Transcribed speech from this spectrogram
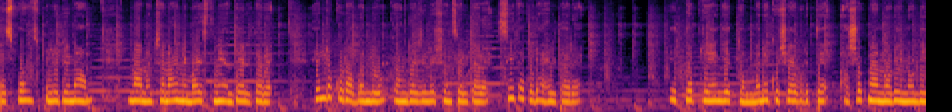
ರೆಸ್ಪಾನ್ಸಿಬಿಲಿಟಿನ ನಾನು ಚೆನ್ನಾಗಿ ನಿಭಾಯಿಸ್ತೀನಿ ಅಂತ ಹೇಳ್ತಾರೆ. ಎಲ್ಲರೂ ಕೂಡ ಬಂದು ಕಂಗ್ರ್ಯಾಚುಲೇಷನ್ಸ್ ಹೇಳ್ತಾರೆ. ಸೀತಾ ಕೂಡ ಹೇಳ್ತಾರೆ. ಇತ್ತ ಪ್ರಿಯಂಗೆ ತುಂಬನೇ ಖುಷಿ ಅಶೋಕ್ ನಾನು ನೋಡಿ ನೋಡಿ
